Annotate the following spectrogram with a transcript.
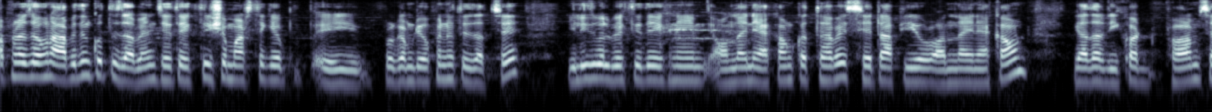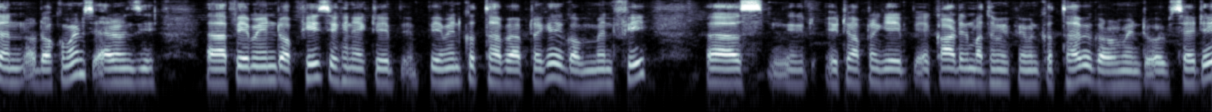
আপনারা যখন আবেদন করতে যাবেন, যেহেতু একত্রিশে মার্চ থেকে এই প্রোগ্রামটি ওপেন হতে যাচ্ছে ইলিজিবল ব্যক্তিদের এখানে অনলাইনে অ্যাকাউন্ট করতে হবে set up your online account gather record forms and documents arrange payment of fees এখানে একটি পেমেন্ট করতে হবে আপনাকে গভর্নমেন্ট ফি এটা আপনাকে কার্ডের মাধ্যমে পেমেন্ট করতে হবে গভর্নমেন্ট ওয়েবসাইটে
